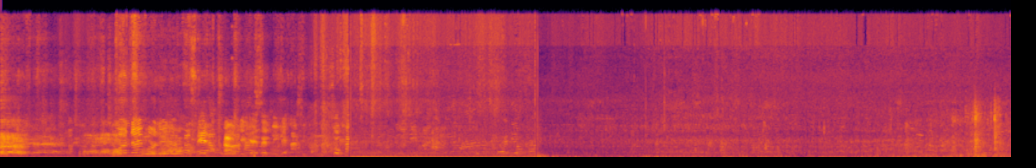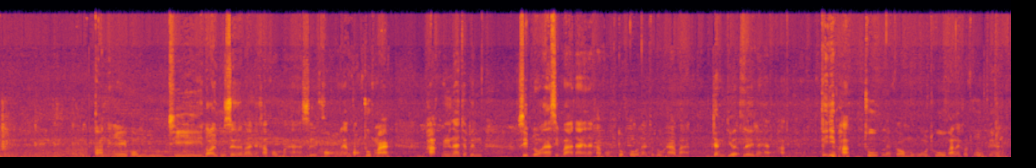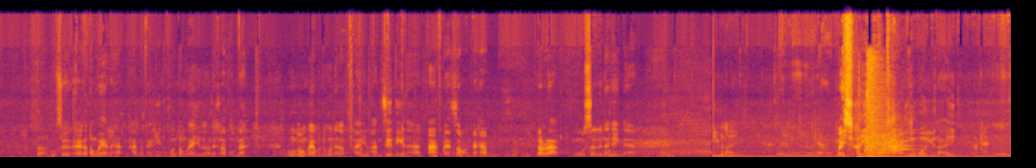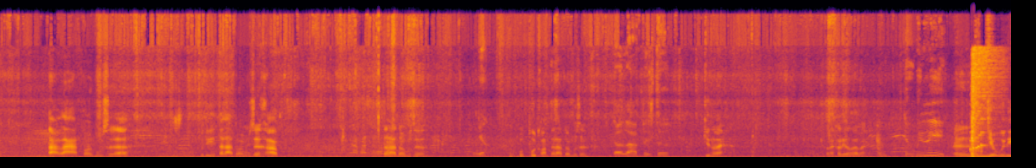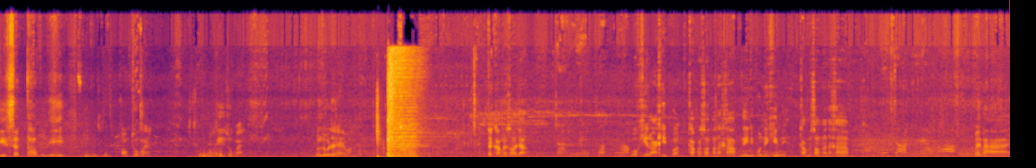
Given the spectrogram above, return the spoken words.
มันได้หมดเลยอะเส้นขาวใหญ่แบบนี้เลยห้าสิบบาทส่งตอนนี้ผมอยู่ที่ดอยบุเซอร์แล้วนะครับ ผมมาหาซื้อของนะครับของถูกมาก ผักนี่น่าจะเป็น 10 โล 50 บาทได้นะครับ ผมตกโลน่าจะโล5บาทยังเยอะเลยนะฮะผัก ที่นี่ผักถูกแล้วก็หมูถูกอะไรก็ถูกเลยฮะตลาดบุเซอร์ใครก็ต้องแวะนะฮะผ่านมาทางนี้ทุกคนต้องแวะอยู่แล้วนะครับผมนะลองลองแวะมาดูนะครับใครผ่านเส้นนี้นะฮะตากแม่สอนนะครับตลาดมูเซอร์นั่นเองนะฮะอยู่ไหนตัวนี้อยู่ไหนไม่ใช่เขาถามหนูว่าอยู่ไหนตลาดดอยมูเสือพูดดิตลาดดอยมูเสือครับ ตลาดดอยมูเสือเนี่ยพูดพูดก่อนตลาดดอยมูเสือตลาดไปเจอกินอะไร อะไรเขาเรียกว่าอะไรจูบิลี่เออจิวเวลรี่สตรอเบอรี่ของถูกไหมของที่ถูกไหมมันรู้ได้ไงวะแต่กลับมาสอนยังจะไม่จอดแล้วโอเคลาคลิปก่อนกลับมาสอนก่อนนะครับ นี่นี่พูดในคลิปนี้กลับมาสอนก่อนนะครับจะไม่จอดแล้วครับบ๊ายบาย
